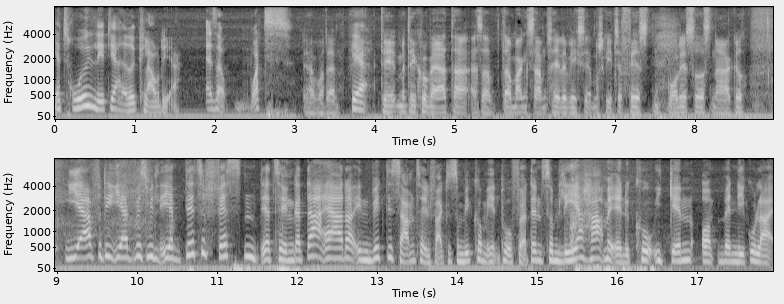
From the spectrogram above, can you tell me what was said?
jeg troede lidt, jeg havde Claudia. Altså, what? Ja, hvordan? Ja. Det, men det kunne være, at der, altså, der er mange samtaler, vi ikke ser måske til festen, hvor de har siddet og snakket. Ja, fordi ja, hvis vi, ja, det til festen, jeg tænker, der er der en vigtig samtale faktisk, som vi ikke kom ind på før. Den, som Lea har med Anne K. igen om, hvad Nikolaj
